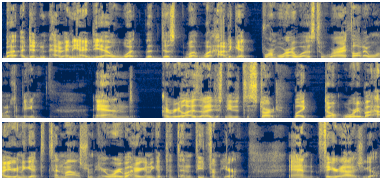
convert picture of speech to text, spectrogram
but I didn't have any idea what the just what what how to get from where I was to where I thought I wanted to be, and I realized that I just needed to start. Like, don't worry about how you're going to get to ten miles from here. Worry about how you're going to get to ten feet from here, and figure it out as you go.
